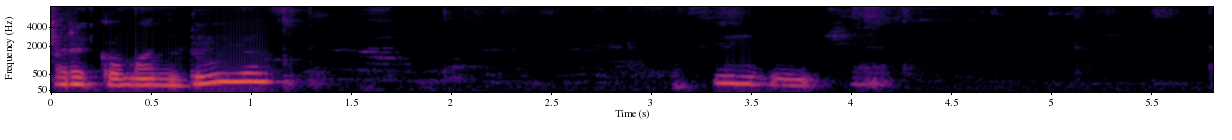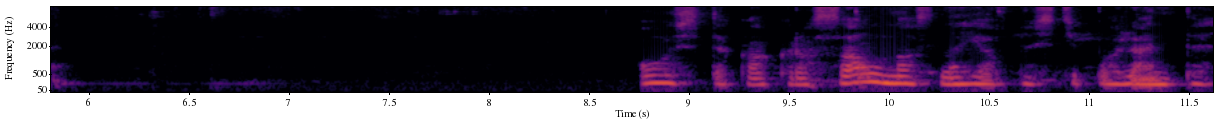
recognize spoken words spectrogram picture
Рекомендую. Слідуюче. Ось така краса у нас наявності, погляньте.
